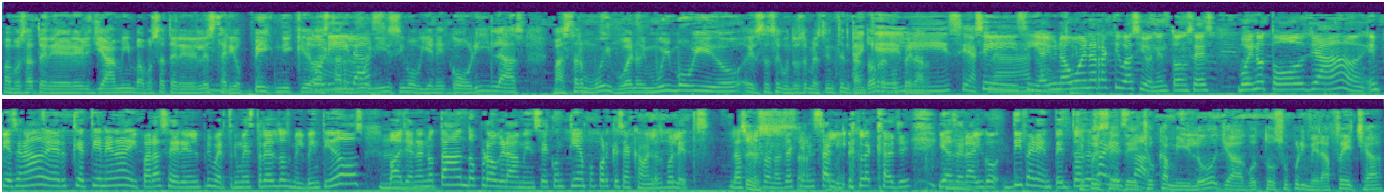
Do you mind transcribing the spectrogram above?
Vamos a tener el jamming, vamos a tener el Stereo Picnic, que va a estar buenísimo. Viene Va a estar muy bueno y muy movido este segundo semestre intentando Ay, qué recuperar. delicia, Sí, claro. sí, hay una buena reactivación. Entonces, bueno, todos ya empiecen a ver qué tienen ahí para hacer en el primer trimestre del 2022. Vayan anotando, prográmense con tiempo porque se acaban las boletas. Las personas ya quieren salir a la calle y hacer algo diferente. Sí, Entonces, pues ahí eh, de está. hecho Camilo ya agotó su primera fecha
